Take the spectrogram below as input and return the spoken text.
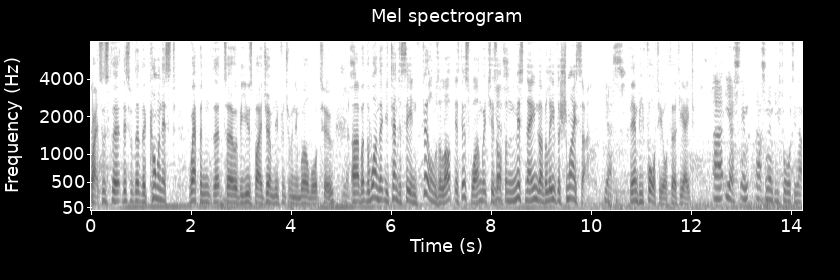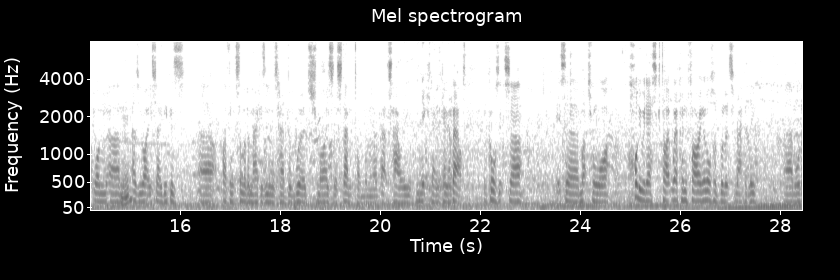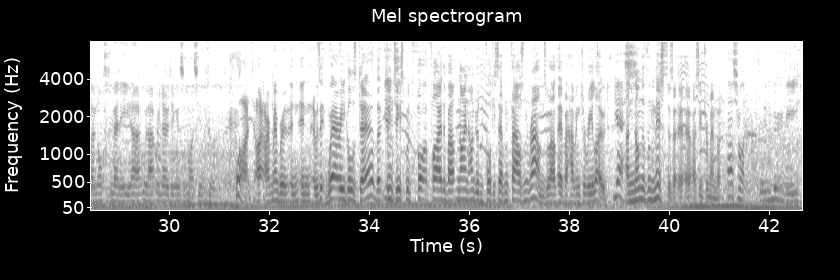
Right, so this, the, this was the, the commonest weapon that uh, would be used by German infantrymen in World War II. Yes. Uh, but the one that you tend to see in films a lot is this one, which is Yes. often misnamed, I believe, the Schmeisser, Yes. the MP40 or 38. Uh, yes, that's an MP40, that one, um, as you rightly say, because uh, I think some of the magazines had the word Schmeisser stamped on them. that- That's how the, the nickname came about. Of course, it's, uh, it's a much more Hollywood-esque type weapon, firing a lot of bullets rapidly, um, although not as many uh, without reloading as you might see in the film. Well, I, I remember in, in was it Where Eagles Dare that Clint Yes. Eastwood fi- fired about 947,000 rounds without ever having to reload. Yes. And none of them missed, as I, I seem to remember. That's right. So in the movie,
